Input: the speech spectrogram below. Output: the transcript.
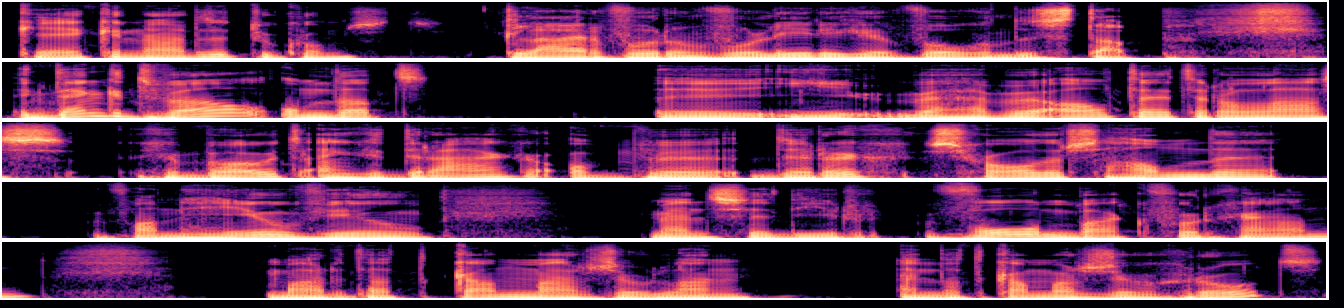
kijken naar de toekomst. Klaar voor een volledige volgende stap. Ik denk het wel, omdat eh, we hebben altijd relaas gebouwd en gedragen op de, de rug, schouders, handen van heel veel mensen die er vol een bak voor gaan. Maar dat kan maar zo lang en dat kan maar zo groot.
